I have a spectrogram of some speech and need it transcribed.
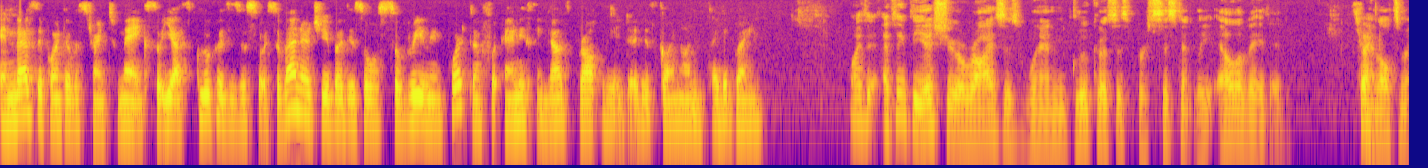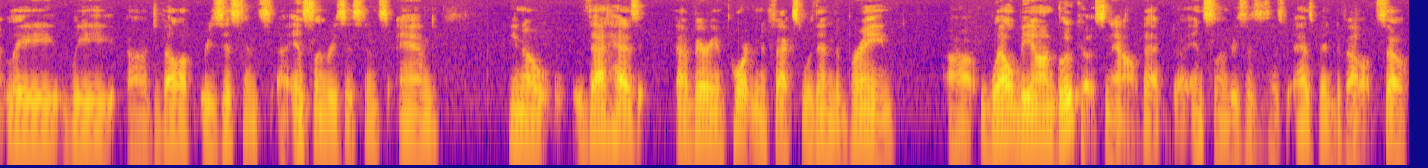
And that's the point I was trying to make. So, yes, glucose is a source of energy, but it's also really important for anything else broadly that is going on inside the brain. Well, I, th- I think the issue arises when glucose is persistently elevated. Sure. And ultimately, we uh, develop resistance, uh, insulin resistance, and you know that has uh, very important effects within the brain, uh, well beyond glucose now that uh, insulin resistance has, has been developed. So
